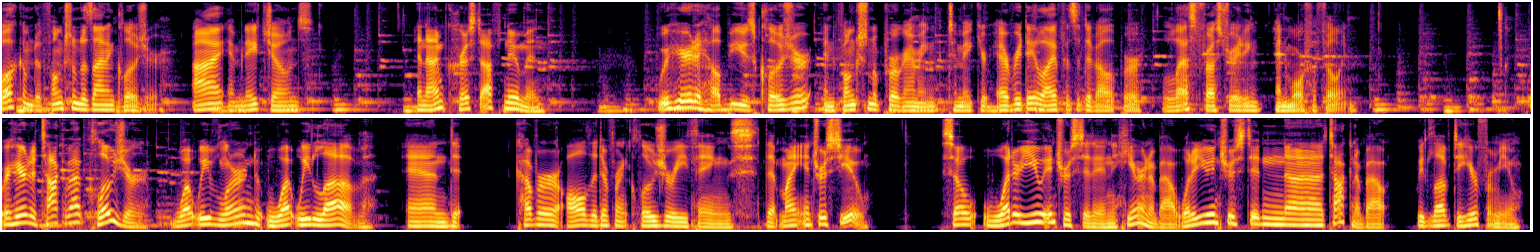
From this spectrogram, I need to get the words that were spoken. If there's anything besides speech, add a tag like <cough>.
welcome to Functional Design and Clojure. I am Nate Jones. And I'm Christoph Neumann. We're here to help you use Clojure and functional programming to make your everyday life as a developer less frustrating and more fulfilling. We're here to talk about Clojure, what we've learned, what we love, and cover all the different Clojure things that might interest you. So, what are you interested in hearing about? What are you interested in uh, talking about? We'd love to hear from you.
